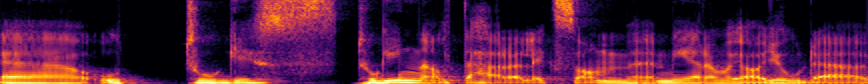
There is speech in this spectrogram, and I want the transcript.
Eh, och tog, tog in allt det här liksom, mer än vad jag gjorde.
